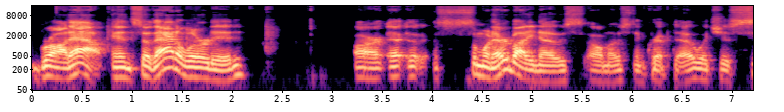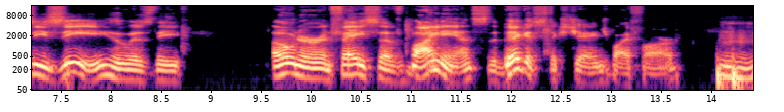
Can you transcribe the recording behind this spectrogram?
brought out. And so that alerted our, uh, uh someone everybody knows almost in crypto, which is CZ, who is the owner and face of Binance, the biggest exchange by far. Mm-hmm.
